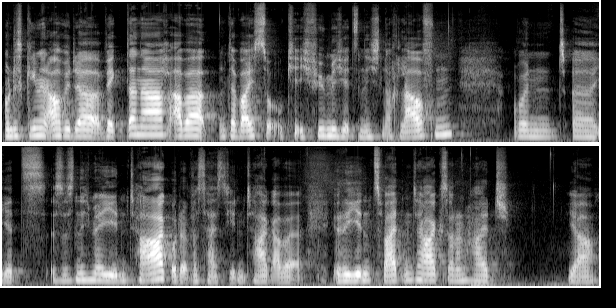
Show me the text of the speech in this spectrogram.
Und es ging dann auch wieder weg danach, aber da war ich so, okay, ich fühle mich jetzt nicht nach Laufen. Und äh, jetzt ist es nicht mehr jeden Tag, oder was heißt jeden Tag, aber oder jeden zweiten Tag, sondern halt, ja,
